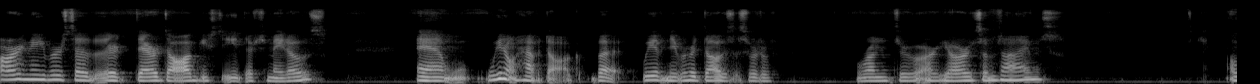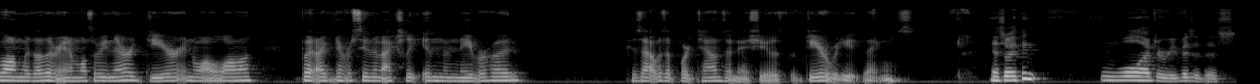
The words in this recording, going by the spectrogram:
our neighbor said that their their dog used to eat their tomatoes, and we don't have a dog, but we have neighborhood dogs that sort of run through our yard sometimes, along with other animals. I mean, there are deer in Walla Walla, but I've never seen them actually in the neighborhood because that was a Port Townsend issue. is The deer would eat things. Yeah, so I think we'll have to revisit this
